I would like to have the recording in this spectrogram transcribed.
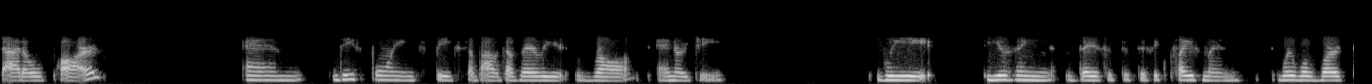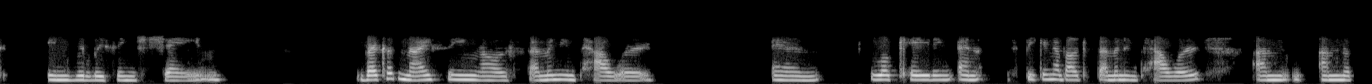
shadow part. And this point speaks about a very raw energy. We using this specific placement, we will work in releasing shame, recognizing our feminine power, and locating and speaking about feminine power. I'm I'm not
